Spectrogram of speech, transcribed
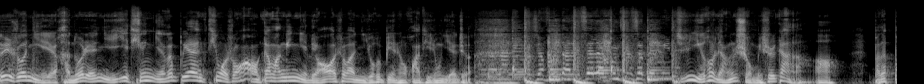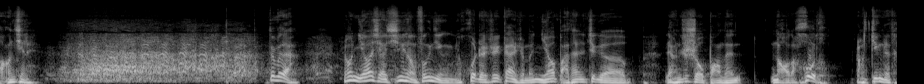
所以说，你很多人你一听，你都不愿意听我说话，我干嘛跟你聊是吧？你就会变成话题终结者。其实以后两只手没事干啊啊，把它绑起来，对不对？然后你要想欣赏风景或者是干什么，你要把它这个两只手绑在脑袋后头，然后盯着它。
